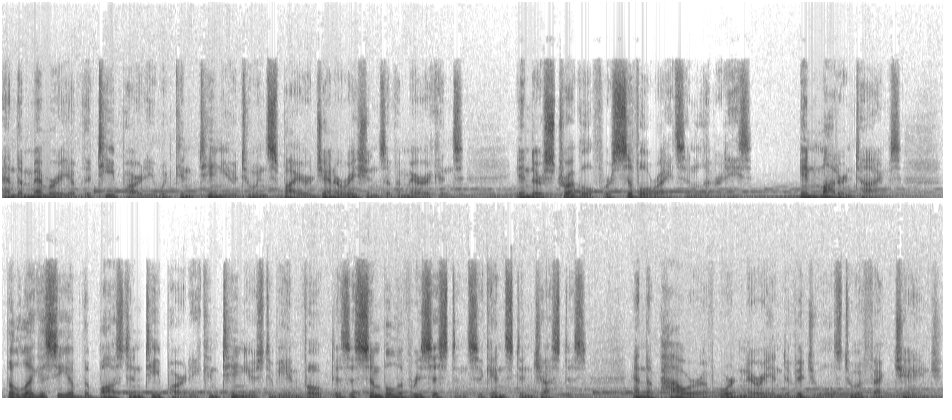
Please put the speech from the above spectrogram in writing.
and the memory of the Tea Party would continue to inspire generations of Americans in their struggle for civil rights and liberties. In modern times, the legacy of the Boston Tea Party continues to be invoked as a symbol of resistance against injustice and the power of ordinary individuals to effect change.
